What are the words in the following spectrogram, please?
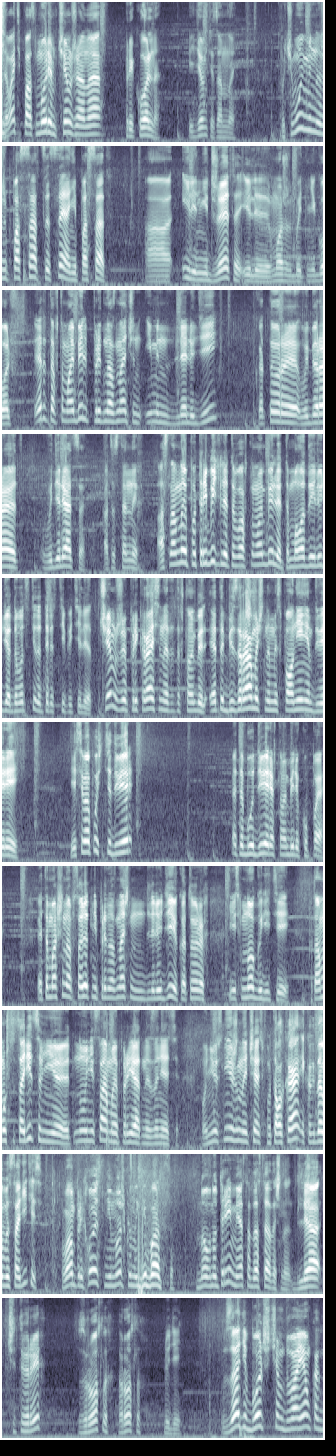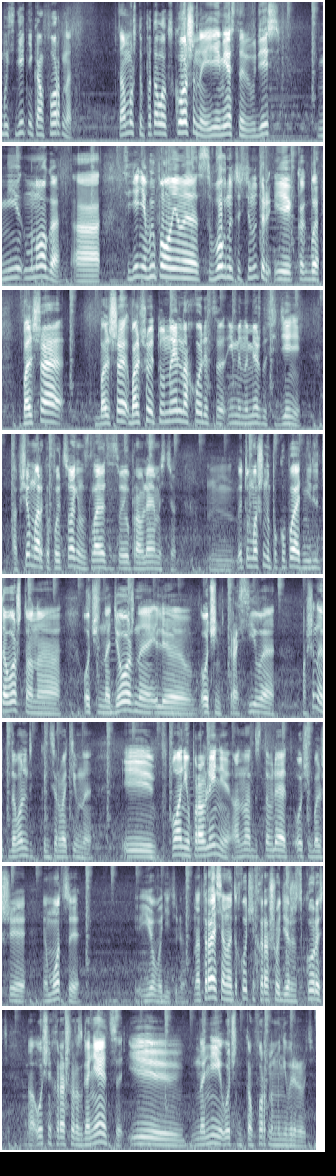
Давайте посмотрим, чем же она прикольна. Идемте за мной. Почему именно же Passat CC, а не Passat? А, или не Jetta, или, может быть, не Golf. Этот автомобиль предназначен именно для людей, которые выбирают выделяться от остальных. Основной потребитель этого автомобиля это молодые люди от 20 до 35 лет. Чем же прекрасен этот автомобиль? Это безрамочным исполнением дверей. Если вы опустите дверь, это будет дверь автомобиля купе. Эта машина абсолютно не предназначена для людей, у которых есть много детей. Потому что садиться в нее, ну, не самое приятное занятие. У нее сниженная часть потолка, и когда вы садитесь, вам приходится немножко нагибаться. Но внутри места достаточно для четверых взрослых, рослых людей. Сзади больше, чем вдвоем, как бы сидеть некомфортно. Потому что потолок скошенный, и места здесь немного. А, сиденье выполнено с вогнутостью внутрь, и как бы большая, большая, большой туннель находится именно между сидений. Вообще марка Volkswagen славится своей управляемостью. Эту машину покупают не для того, что она очень надежная или очень красивая. Машина это довольно-таки консервативная. И в плане управления она доставляет очень большие эмоции ее водителю. На трассе она очень хорошо держит скорость, а, очень хорошо разгоняется и на ней очень комфортно маневрировать.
